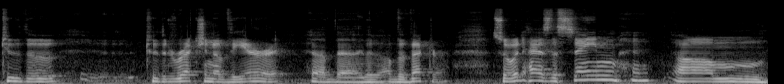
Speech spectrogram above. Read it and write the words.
to the to the direction of the area of the of the vector. So it has the same. Um,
